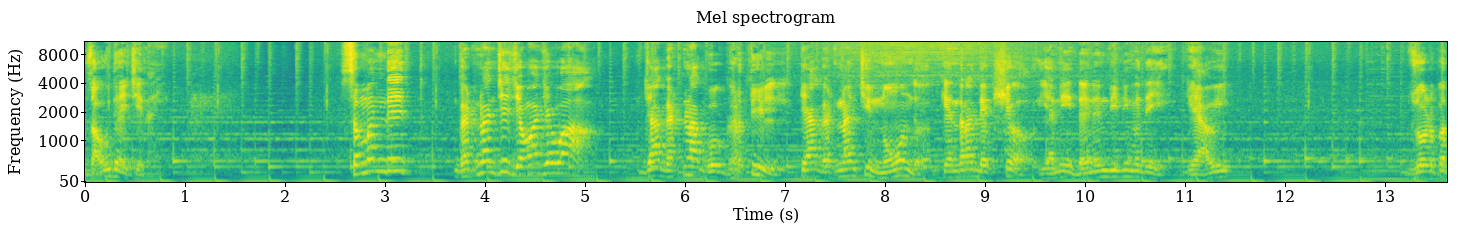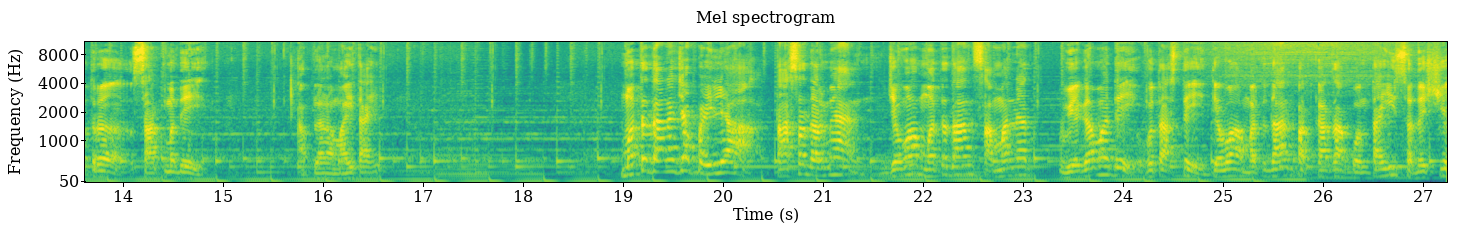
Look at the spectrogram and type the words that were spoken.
जाऊ द्यायचे नाही. संबंधित घटनांची जेव्हा जेव्हा ज्या घटना घडतील त्या घटनांची नोंद केंद्राध्यक्ष यांनी दैनंदिनीमध्ये घ्यावी. जोडपत्र सातमध्ये आपल्याला माहीत आहे. मतदानाच्या पहिल्या तासादरम्यान जेव्हा मतदान सामान्यात वेगामध्ये होत असते तेव्हा मतदान पथकाचा कोणताही सदस्य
